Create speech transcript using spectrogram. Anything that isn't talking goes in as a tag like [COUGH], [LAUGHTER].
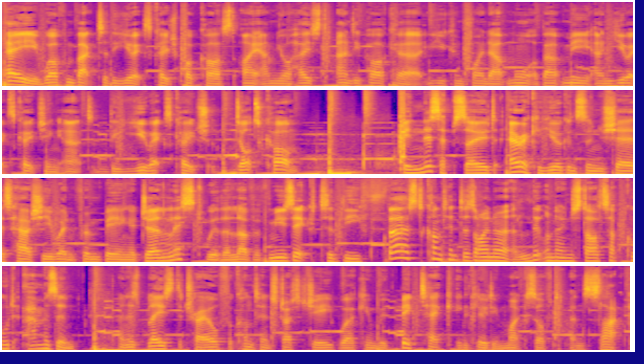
Hey, welcome back to the UX Coach podcast. I am your host, Andy Parker. You can find out more about me and UX coaching at theuxcoach.com. In this episode, Erica Jorgensen shares how she went from being a journalist with a love of music to the first content designer at a little known startup called Amazon and has blazed the trail for content strategy working with big tech, including Microsoft and Slack.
